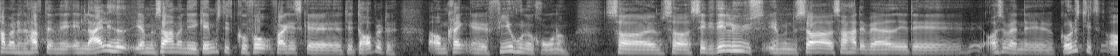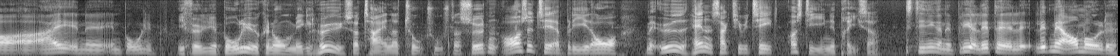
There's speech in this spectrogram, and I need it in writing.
Har man haft en, en lejlighed, jamen så har man i gennemsnit kunne få faktisk øh, det dobbelte, omkring øh, 400 kroner. Så, så set i det lys, jamen så, så har det været et, øh, også været øh, gunstigt at, at eje en, øh, en bolig. Ifølge boligøkonom Mikkel Høgh, så tegner 2017 også til at blive et år med øget handelsaktivitet og stigende priser. Stigningerne bliver lidt, lidt mere afmålte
